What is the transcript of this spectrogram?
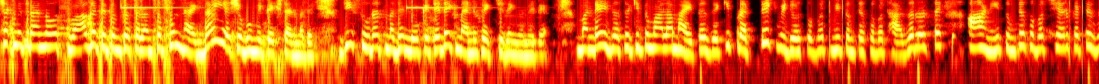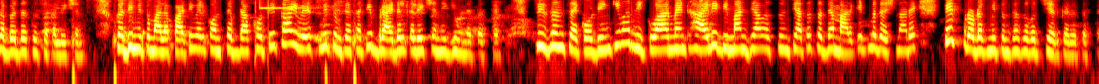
दर्शक मित्रांनो स्वागत आहे तुमचं सर्वांचं. पुन्हा एकदा यशोभूमी टेक्सटाईल मध्ये जी सुरत मध्ये लोकेटेड एक मॅन्युफॅक्चरिंग युनिट आहे. मंडळी जसं की तुम्हाला माहितच आहे की प्रत्येक व्हिडिओ सोबत मी तुमच्यासोबत हजर असते आणि तुमच्यासोबत शेअर करते जबरदस्त असं कलेक्शन कधी मी तुम्हाला पार्टीवेअर कॉन्सेप्ट दाखवते काही वेळेस मी तुमच्यासाठी ब्रायडल कलेक्शन घेऊन येत असते. सीझन्स अकॉर्डिंग किंवा रिक्वायरमेंट हायली डिमांड ज्या वस्तूंची आता सध्या मार्केटमध्ये असणार आहे तेच प्रॉडक्ट मी तुमच्यासोबत शेअर करत असते.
